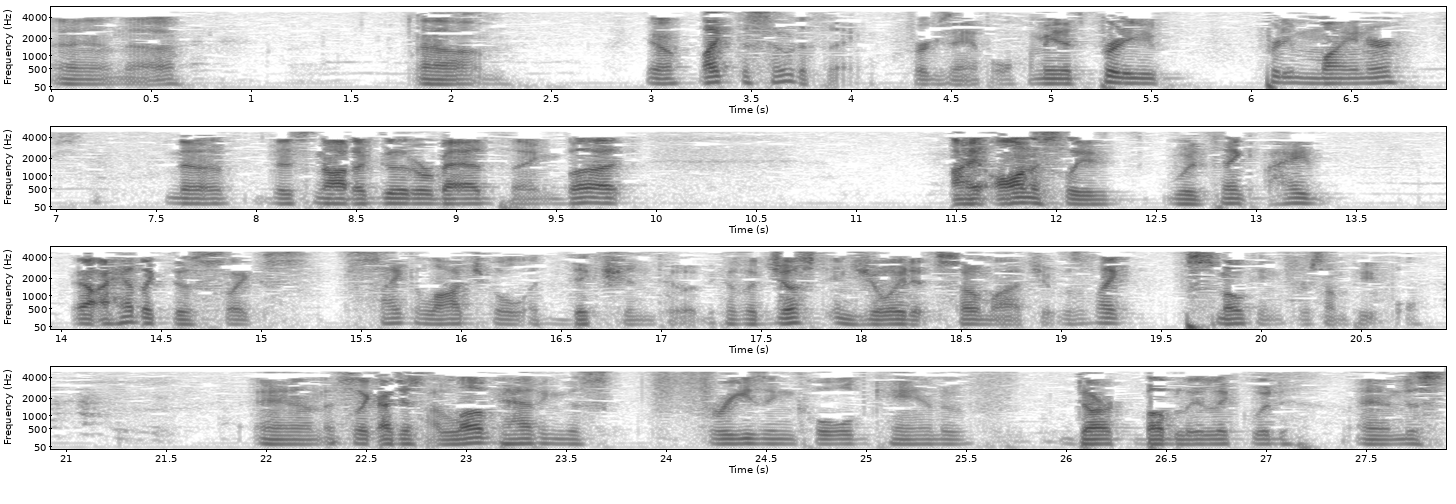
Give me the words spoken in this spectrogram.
And uh, um, you know, like the soda thing, for example. I mean, it's pretty pretty minor. No, it's not a good or bad thing, but I honestly would think I I had like this like psychological addiction to it because I just enjoyed it so much. It was like smoking for some people. And it's like I just I loved having this freezing cold can of dark bubbly liquid and just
